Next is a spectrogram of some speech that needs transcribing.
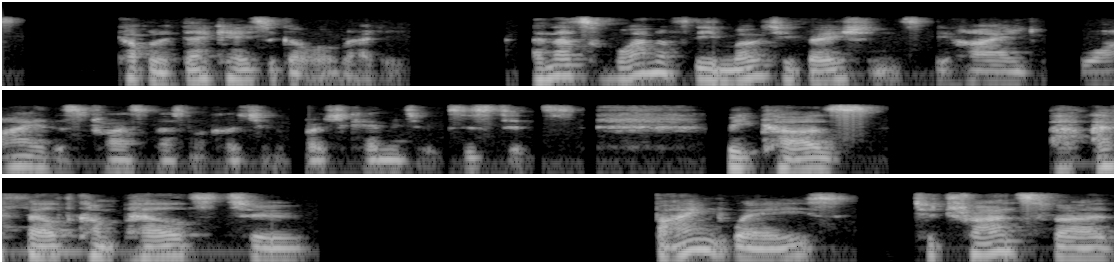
a couple of decades ago already. And that's one of the motivations behind why this transpersonal coaching approach came into existence because I felt compelled to find ways to transfer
